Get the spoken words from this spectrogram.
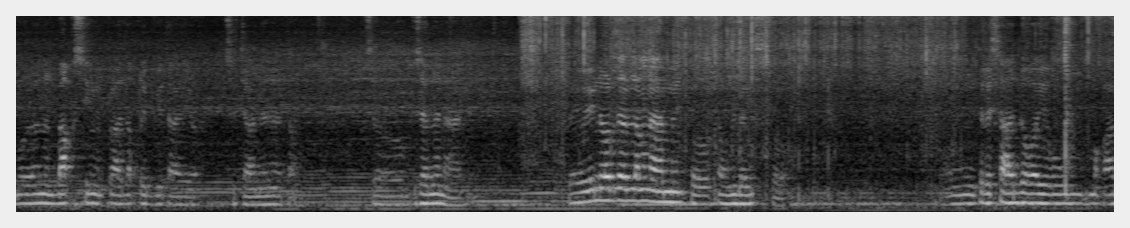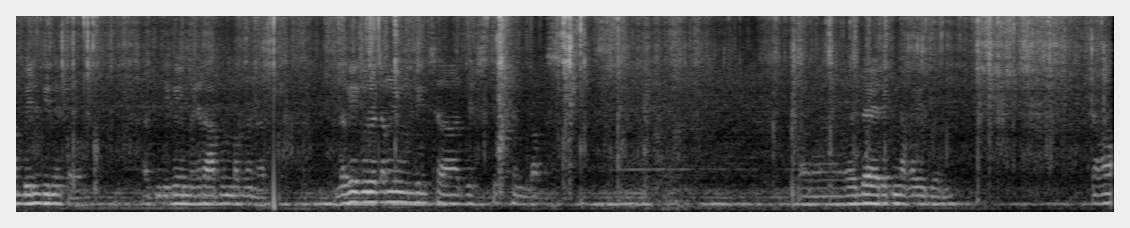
On unboxing and product review tayo sa channel na to. So, umpisa na natin. So, in-order lang namin to sa online store. Kung interesado kayo kung makabil din ito at hindi kayo mahirapan maghanap, lagay ko na lang yung link sa description box. Para redirect na kayo dun. Tsaka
